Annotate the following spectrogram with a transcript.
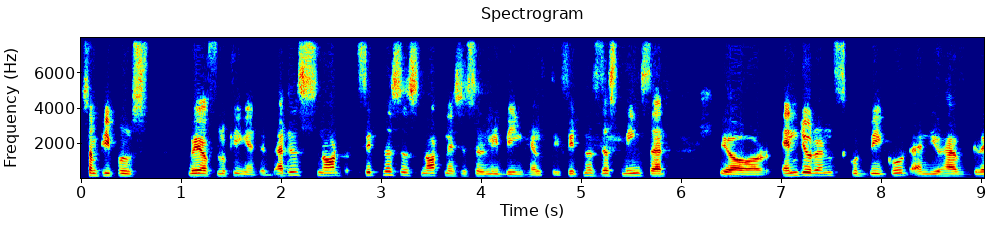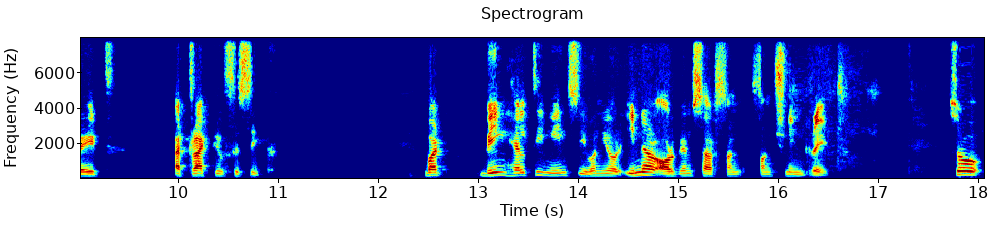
some people's way of looking at it. That is not fitness is not necessarily being healthy. Fitness just means that your endurance could be good and you have great attractive physique. But being healthy means even your inner organs are fun- functioning great. So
